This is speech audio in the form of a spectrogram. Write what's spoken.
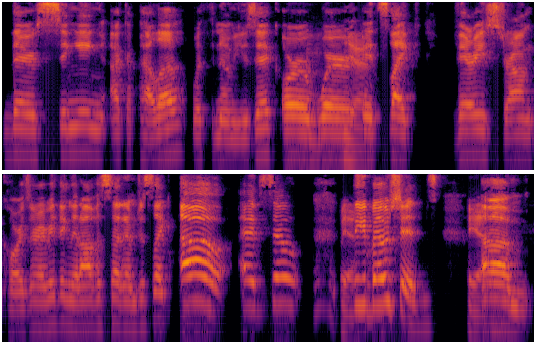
they're singing a cappella with no music, or Mm, where yeah. it's like very strong chords or everything. That all of a sudden I'm just like, oh, I'm so Yeah. the emotions. yeah, Um,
